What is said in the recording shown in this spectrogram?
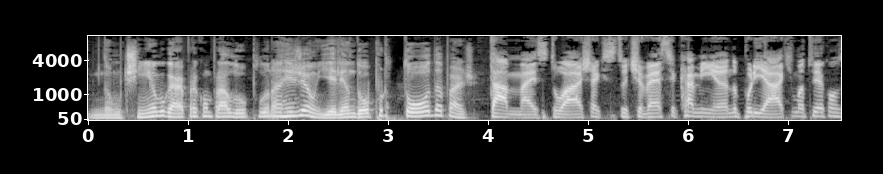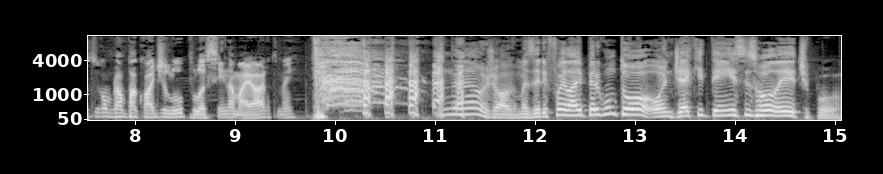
não tinha lugar para comprar lúpulo na região e ele andou por toda a parte. Tá, mas tu acha que se tu tivesse caminhando por Yakima, tu ia conseguir comprar um pacote de lúpulo assim na maior também? Não, jovem, mas ele foi lá e perguntou onde é que tem esses rolês, tipo.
